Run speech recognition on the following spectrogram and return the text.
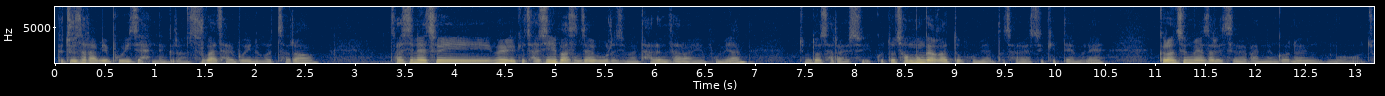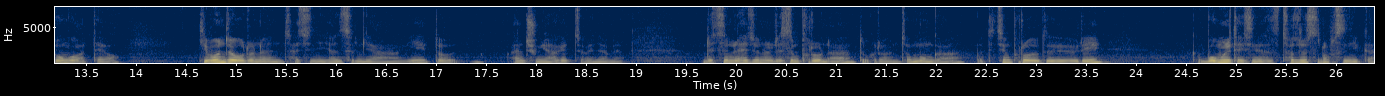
그 두 사람이 보이지 않는 그런 수가 잘 보이는 것처럼 자신의 스윙을 이렇게 자신이 봐서는 잘 모르지만 다른 사람이 보면 좀 더 잘 알 수 있고 또 전문가가 또 보면 더 잘 알 수 있기 때문에 그런 측면에서 레슨을 받는 거는 뭐 좋은 것 같아요. 기본적으로는 자신이 연습량이 또 한 중요하겠죠. 왜냐하면 레슨을 해주는 레슨 프로나 또 그런 전문가, 뭐 티칭 프로들이 그 몸을 대신해서 쳐줄 수는 없으니까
